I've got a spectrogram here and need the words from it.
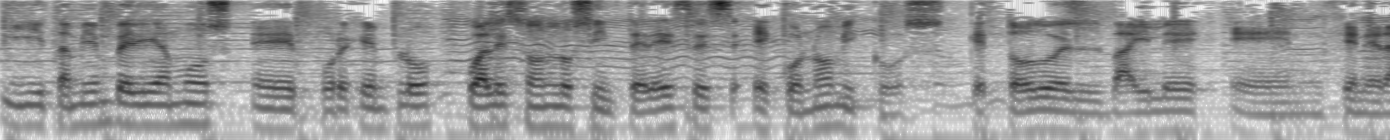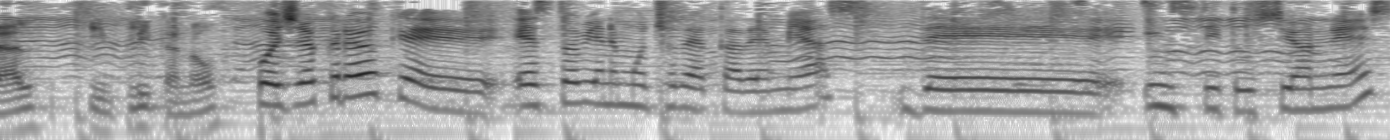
Y también veríamos, eh, por ejemplo, cuáles son los intereses económicos que todo el baile en general implica, ¿no? Pues yo creo que esto viene mucho de academias, de instituciones,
